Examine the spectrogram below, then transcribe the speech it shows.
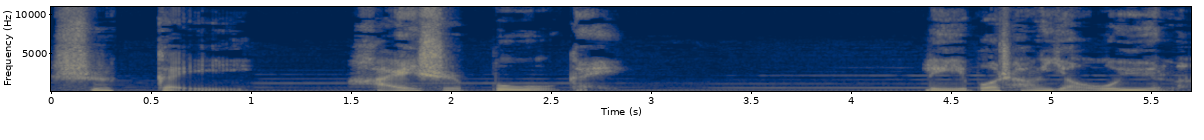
是给还是不给？李伯常犹豫了。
